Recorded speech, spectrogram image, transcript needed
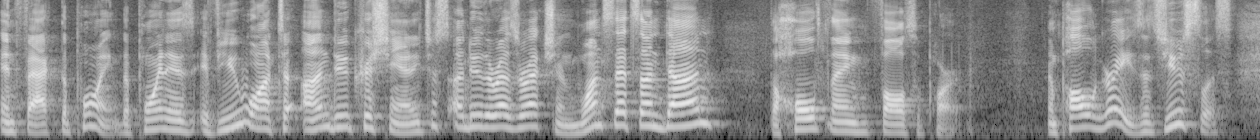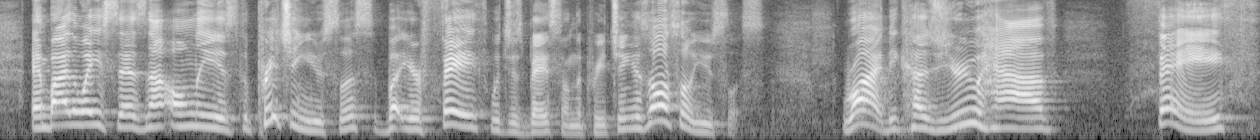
in fact the point. The point is if you want to undo Christianity, just undo the resurrection. Once that's undone, the whole thing falls apart. And Paul agrees, it's useless. And by the way, he says not only is the preaching useless, but your faith, which is based on the preaching, is also useless. Why? Because you have faith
